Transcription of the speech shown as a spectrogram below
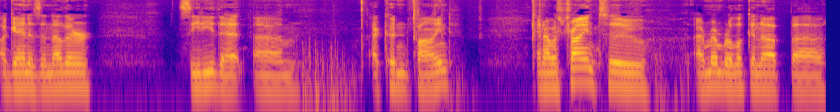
again is another CD that um, I couldn't find, and I was trying to. I remember looking up uh,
